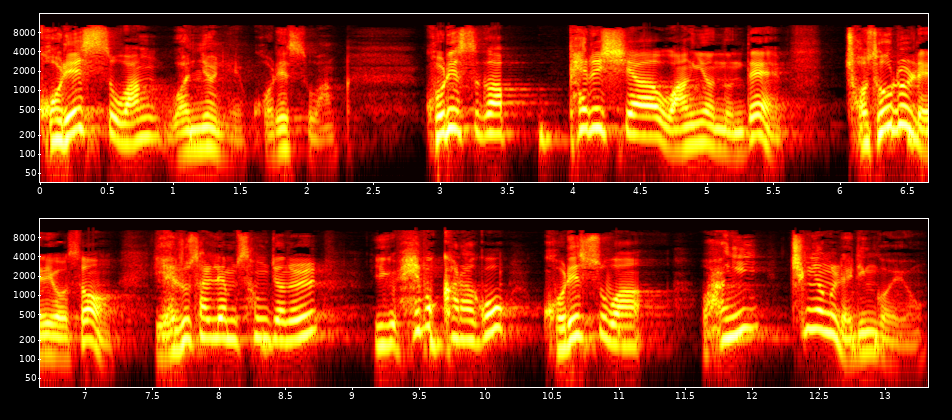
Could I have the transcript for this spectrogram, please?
고레스 왕 원년이에요. 고레스 왕. 고레스가 페르시아 왕이었는데 조소를 내려서 예루살렘 성전을 회복하라고 고레스 왕이 칙령을 내린 거예요.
